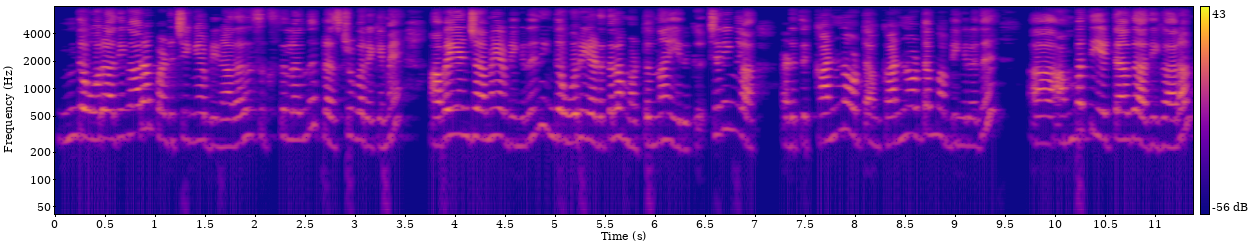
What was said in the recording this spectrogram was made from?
இந்த ஒரு அதிகாரம் படிச்சீங்க அப்படின்னா அதாவது சிக்ஸ்த்ல இருந்து பிளஸ் டூ வரைக்குமே அவையஞ்சாமை அப்படிங்கிறது இந்த ஒரு இடத்துல மட்டும்தான் இருக்கு. சரிங்களா? அடுத்து கண்ணோட்டம் கண்ணோட்டம் அப்படிங்கிறது ஆஹ் ஐம்பத்தி எட்டாவது அதிகாரம்.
